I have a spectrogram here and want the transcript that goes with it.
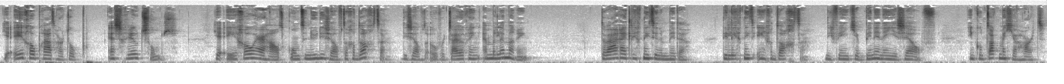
Je ego praat hardop en schreeuwt soms. Je ego herhaalt continu diezelfde gedachten, diezelfde overtuiging en belemmering. De waarheid ligt niet in het midden. Die ligt niet in gedachten. Die vind je binnenin jezelf. In contact met je hart,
